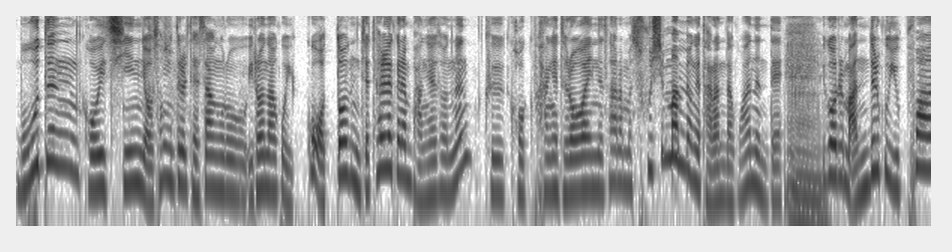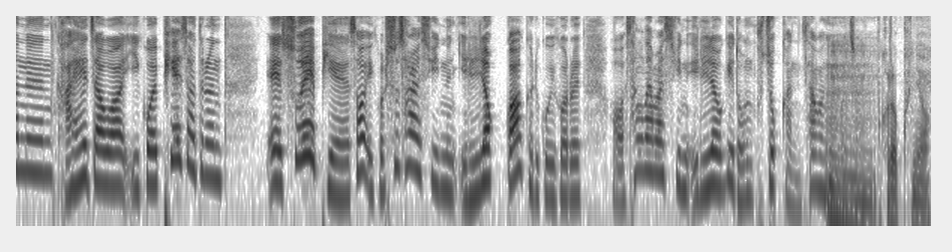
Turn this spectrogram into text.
모든 거의 지인 여성들을 대상으로 일어나고 있고 어떤 이제 텔레그램 방에서는 그 방에 들어가 있는 사람은 수십만 명에 달한다고 하는데 음. 이거를 만들고 유포하는 가해자와 이거의 피해자들은 의 수에 비해서 이걸 수사할 수 있는 인력과 그리고 이거를 어, 상담할 수 있는 인력이 너무 부족한 상황인 거죠. 음, 그렇군요.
